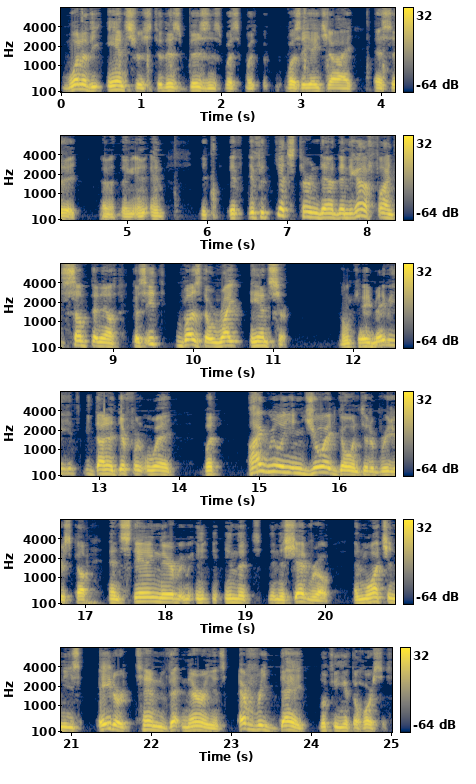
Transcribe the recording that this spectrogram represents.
one of the answers to this business was was, was the HISA kind of thing, and, and if if it gets turned down, then you got to find something else because it was the right answer. Okay, maybe it's be done a different way, but I really enjoyed going to the Breeders' Cup and standing there in, the in the shed row and watching these eight or 10 veterinarians every day looking at the horses.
